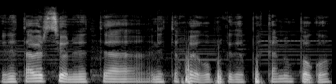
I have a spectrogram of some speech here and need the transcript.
en esta versión, en esta en este juego, porque después cambia un poco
